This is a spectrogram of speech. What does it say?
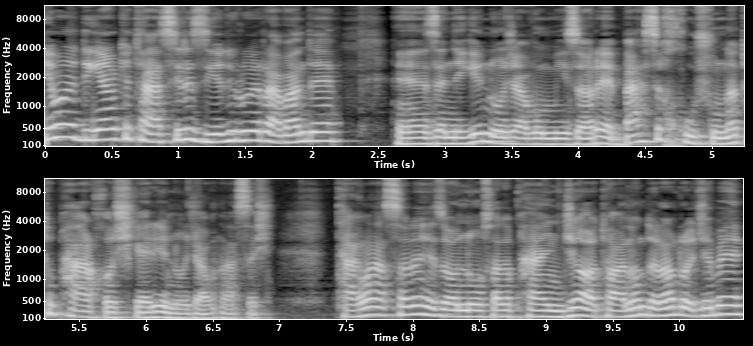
یه مورد دیگه هم که تاثیر زیادی روی روند زندگی نوجوان می‌ذاره بحث خشونت و پرخاشگری نوجوان هستش. تقریبا از سال 1950 تا الان دارن راجع به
